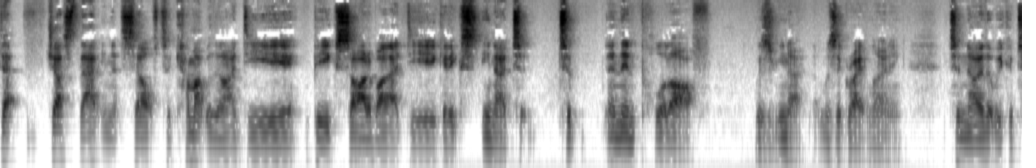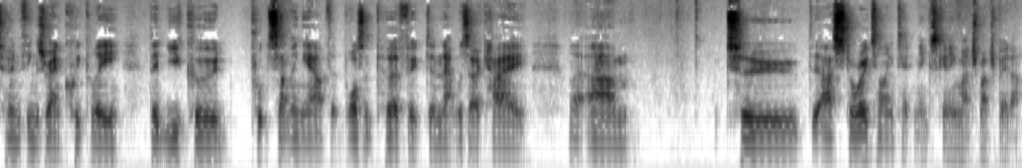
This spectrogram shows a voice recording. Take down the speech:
that just that in itself to come up with an idea, be excited by that idea, get ex, you know to to and then pull it off was you know was a great learning. To know that we could turn things around quickly, that you could put something out that wasn't perfect and that was okay. Um, to our storytelling techniques getting much much better.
